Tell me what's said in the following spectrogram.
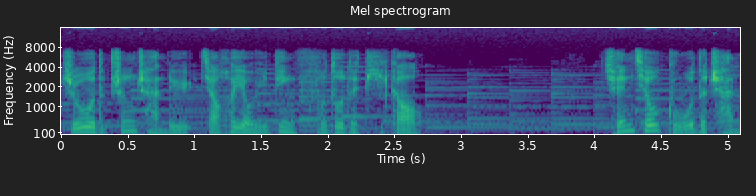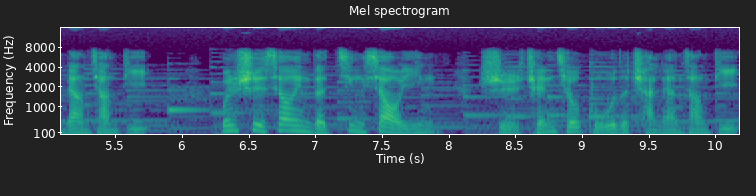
植物的生产率将会有一定幅度的提高。全球谷物的产量降低。温室效应的净效应使全球谷物的产量降低，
